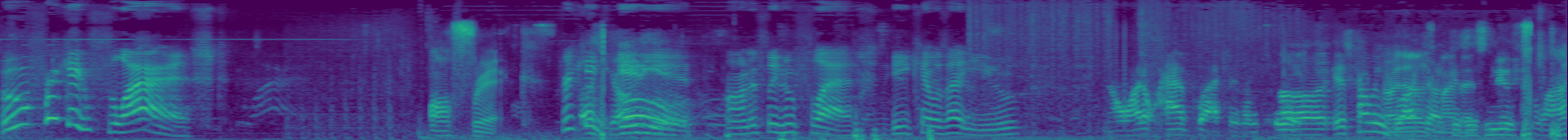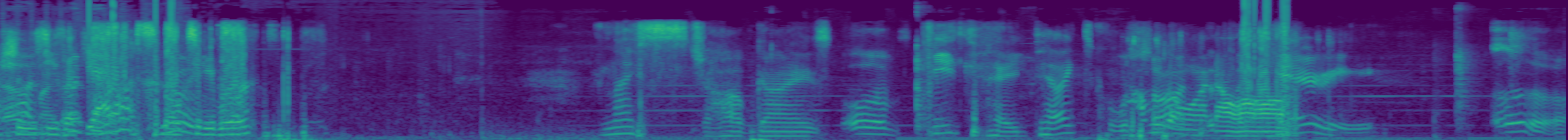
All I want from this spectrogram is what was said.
Who freaking flashed? Oh, frick. Freaking idiot. Honestly, who flashed? BK, was that you? No, I don't have flashes. I'm cool. Uh, it's probably Alright, that blackout because bad. it's new That flashes. He's bad. like, yeah, I don't have smokes anymore. Nice job, guys. Oh, BK, that's cool. I'm Sean, going that's off. Scary. Ugh.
